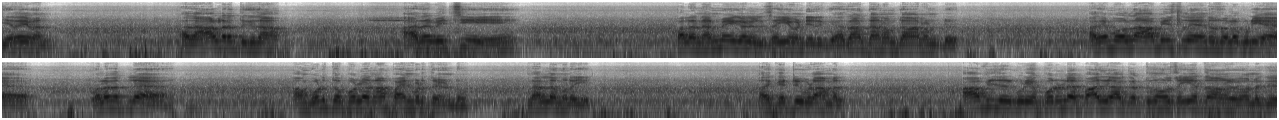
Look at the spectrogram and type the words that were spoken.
இறைவன். அது ஆள்றதுக்கு தான் அதை வச்சு பல நன்மைகள் செய்ய வேண்டியிருக்கு. அதுதான் தனம் தானம்ட்டு அதே போல் தான் ஆஃபீஸில் என்று சொல்லக்கூடிய உலகத்தில் அவன் கொடுத்த பொருளை நான் பயன்படுத்த வேண்டும். நல்ல முறையில். அது கெட்டு விடாமல். ஆஃபீஸில் இருக்கக்கூடிய பொருளை பாதுகாக்கிறதுக்கும் செய்யறதும் அவனுக்கு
